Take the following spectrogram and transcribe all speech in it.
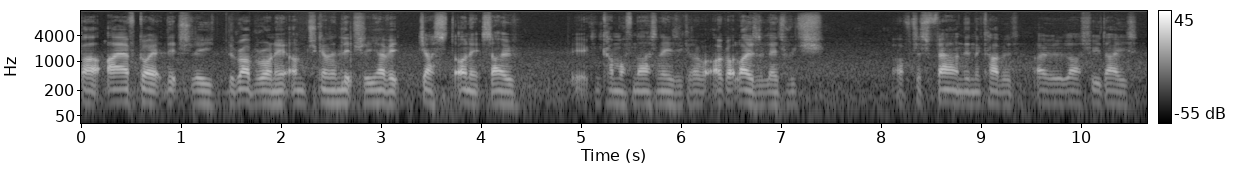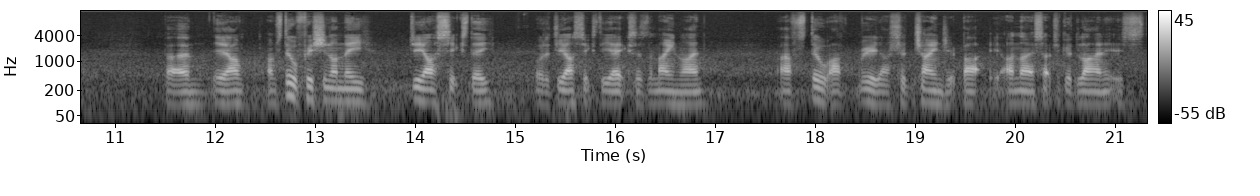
But I have got it literally the rubber on it. I'm just going to literally have it just on it so it can come off nice and easy because I've, I've got loads of leads which I've just found in the cupboard over the last few days. But um, yeah, I'm, I'm still fishing on the GR60 or the GR60X as the main line. I've still, I really, I should change it, but I know it's such a good line. It's,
